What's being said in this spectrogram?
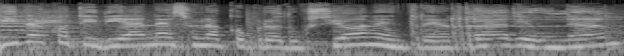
Vida cotidiana es una coproducción entre Radio UNAM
